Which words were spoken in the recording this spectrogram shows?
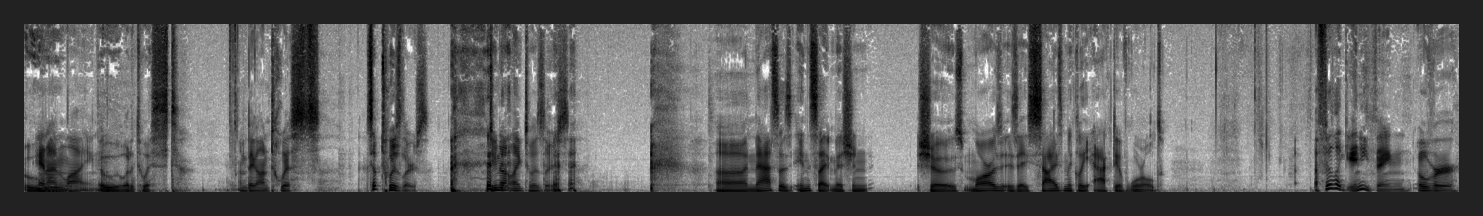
and I'm lying. Ooh, what a twist! I'm big on twists, except Twizzlers. Do not like Twizzlers. Uh, NASA's InSight mission shows Mars is a seismically active world. I feel like anything over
